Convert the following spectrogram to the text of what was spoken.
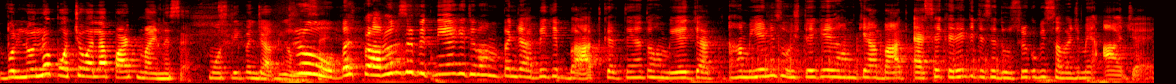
وہ لولو پوچو والا پارٹ مائنس ہے موسٹلی پنجابیوں میں ٹرو بس پرابلم صرف اتنی ہے کہ جب ہم پنجابی جب بات کرتے ہیں تو ہم یہ ہم یہ نہیں سوچتے کہ ہم کیا بات ایسے کریں کہ جیسے دوسرے کو بھی سمجھ میں آ جائے۔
